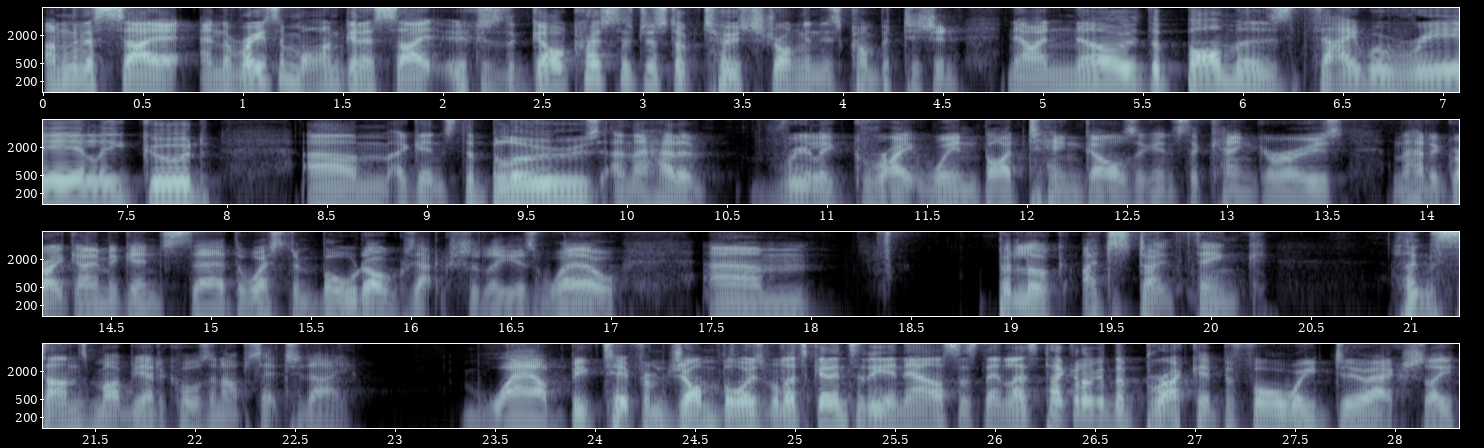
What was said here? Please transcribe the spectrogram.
I'm going to say it. And the reason why I'm going to say it is because the Gold Coast have just looked too strong in this competition. Now, I know the Bombers, they were really good um, against the Blues, and they had a really great win by 10 goals against the Kangaroos. And they had a great game against uh, the Western Bulldogs, actually, as well. Um, but look, I just don't think. I think the Suns might be able to cause an upset today. Wow, big tip from John Boys. Well, let's get into the analysis then. Let's take a look at the bracket before we do, actually,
